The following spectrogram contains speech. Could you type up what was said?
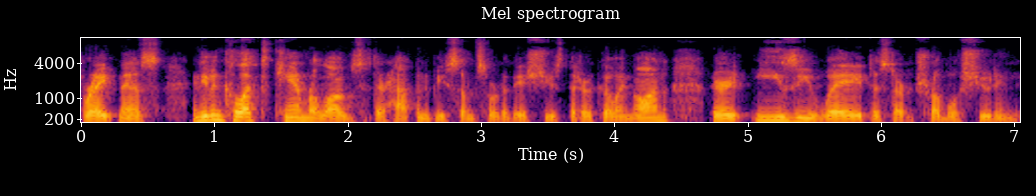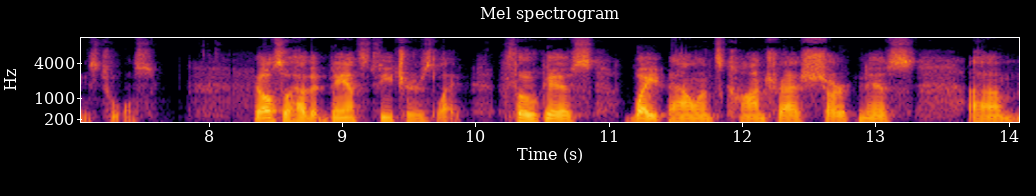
brightness and even collect camera logs if there happen to be some sort of issues that are going on. Very easy way to start troubleshooting these tools. We also have advanced features like focus, white balance, contrast, sharpness. Um,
